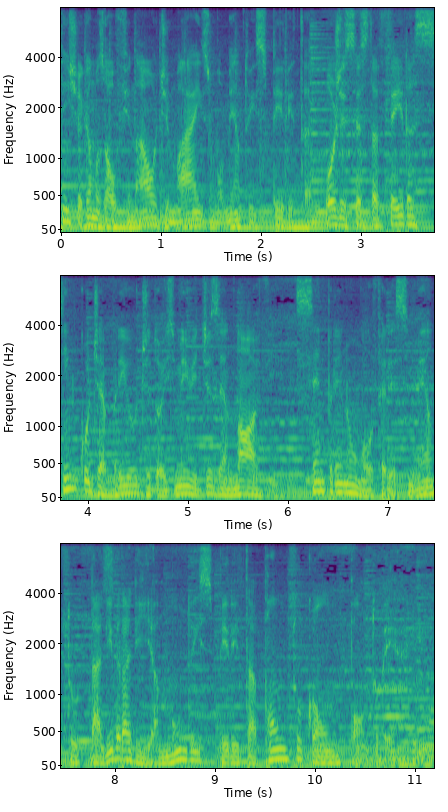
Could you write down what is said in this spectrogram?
assim chegamos ao final de mais um Momento Espírita. Hoje, sexta-feira, 5 de abril de 2019. Sempre num oferecimento da livraria mundoespírita.com.br.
